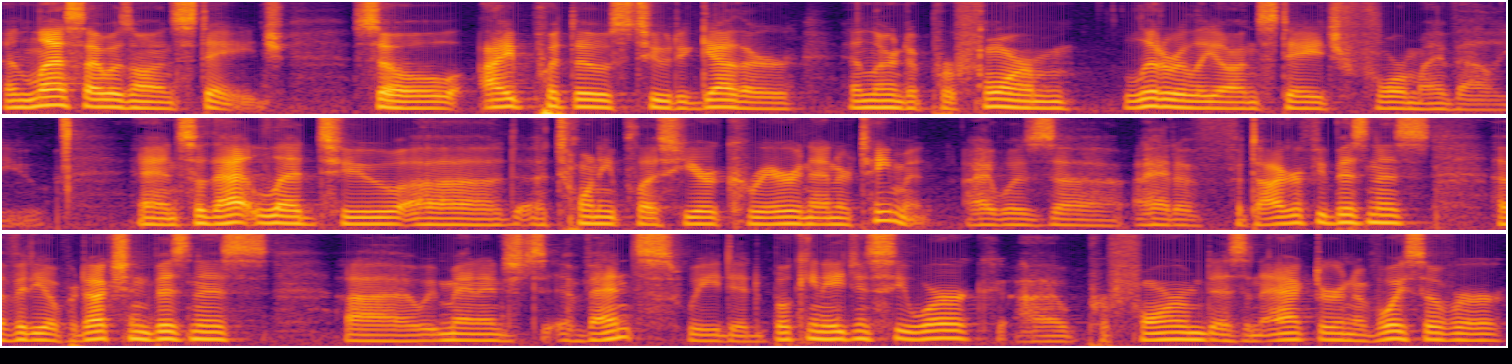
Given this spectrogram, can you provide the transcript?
unless I was on stage. So I put those two together and learned to perform literally on stage for my value. And so that led to uh, a 20 plus year career in entertainment. I was uh, I had a photography business, a video production business. Uh, we managed events. We did booking agency work. I performed as an actor and a voiceover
